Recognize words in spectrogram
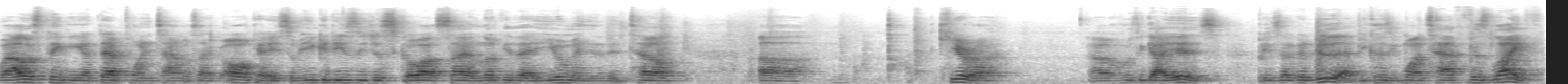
what I was thinking at that point in time was like, oh, okay, so he could easily just go outside and look at that human and then tell uh, Kira uh, who the guy is. But he's not gonna do that because he wants half of his life.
